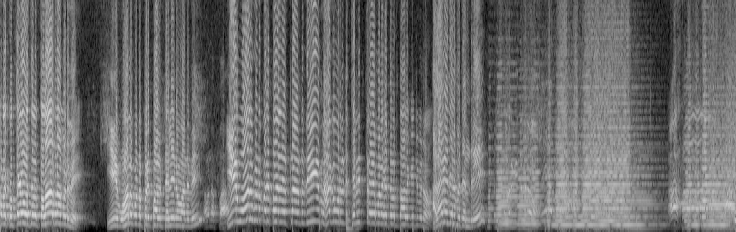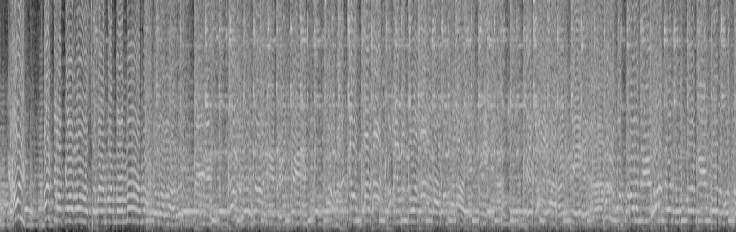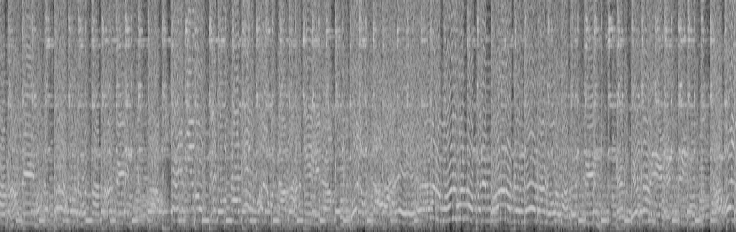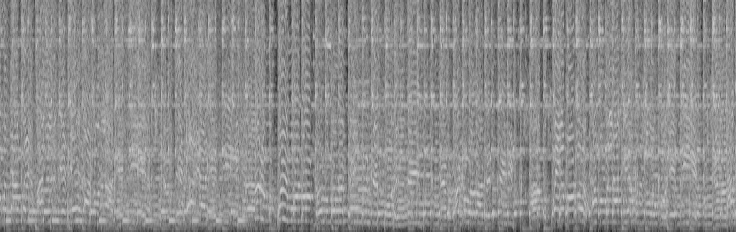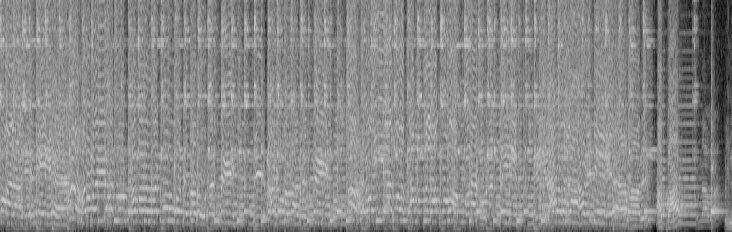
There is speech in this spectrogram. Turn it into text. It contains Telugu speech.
నక్షత్రమున కొత్తగా వచ్చిన తలారాముడివి ఈ ఓలగుండ పరిపాలన తెలియని వాడివి. ఈ ఓలగుండ పరిపాలన ఎట్లాంటిది రాఘవరెడ్డి చరిత్ర మనకి తెలుపు తాలకించి విను అలాగే తెలుపు తండ్రి. ఏయ్! అటు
